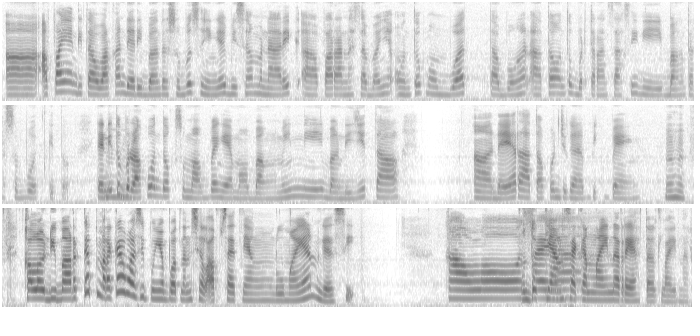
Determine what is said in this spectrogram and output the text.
uh, apa yang ditawarkan dari bank tersebut sehingga bisa menarik uh, para nasabahnya untuk membuat tabungan atau untuk bertransaksi di bank tersebut gitu dan itu Mhm. berlaku untuk semua bank ya mau bank mini bank digital uh, daerah ataupun juga big bank Mhm. Kalau di market mereka masih punya potensial upside yang lumayan gak sih? Kalau Untuk saya- yang second liner ya, third liner.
